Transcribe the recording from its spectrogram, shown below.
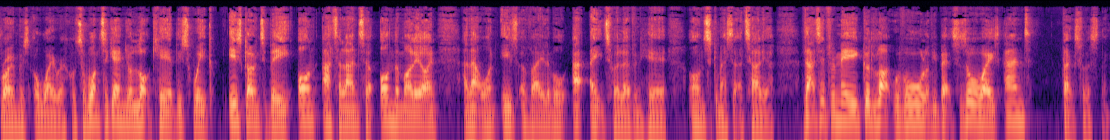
Roma's away record. So once again, your lock here this week is going to be on Atalanta on the money line, and that one is available at 8 to 11 here on Scommessa Italia. That's it from me. Good luck with all of your bets as always, and thanks for listening.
